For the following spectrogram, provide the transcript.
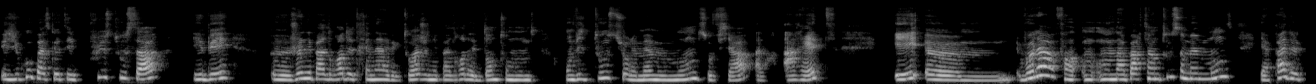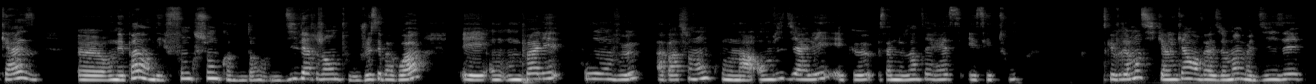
Et du coup, parce que t'es plus tout ça, eh ben, euh, je n'ai pas le droit de traîner avec toi, je n'ai pas le droit d'être dans ton monde. On vit tous sur le même monde, Sophia, alors arrête. Et voilà, enfin, on, on, appartient tous au même monde, il n'y a pas de case. Euh, on n'est pas dans des fonctions comme dans Divergente ou je sais pas quoi, et on, peut aller où on veut à partir du moment qu'on a envie d'y aller et que ça nous intéresse et c'est tout. Parce que vraiment, si quelqu'un en face de moi me disait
